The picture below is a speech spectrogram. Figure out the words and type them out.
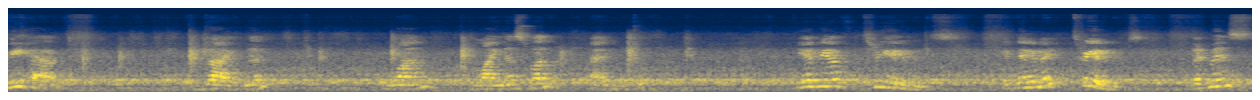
we have diagonal 1, minus 1 and 2. Here we have three elements. Kitne element? Three elements. That means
